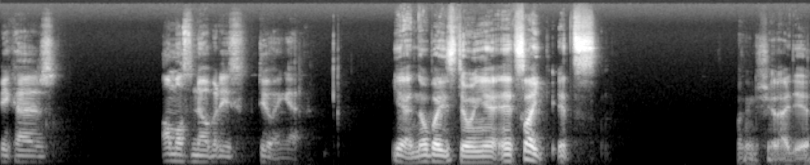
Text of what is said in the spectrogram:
because almost nobody's doing it Yeah, nobody's doing it. It's like it's fucking shit idea.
